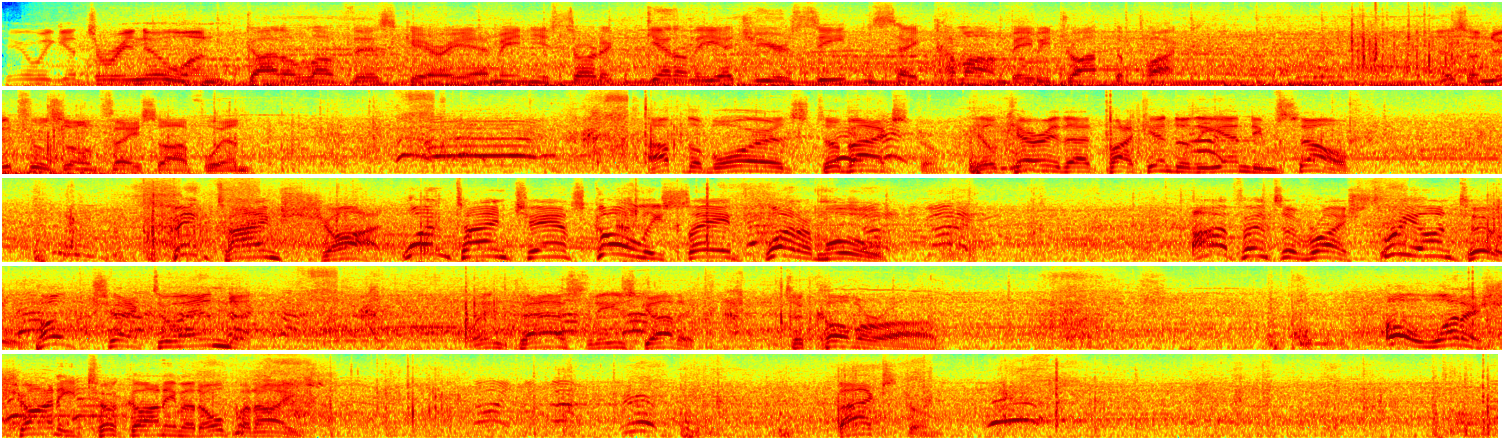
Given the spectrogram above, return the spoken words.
Here we get to renew one. Gotta love this, Gary. I mean, you sort of get on the edge of your seat and say, come on, baby, drop the puck. There's a neutral zone face-off win. Up the boards to Backstrom. He'll carry that puck into the end himself. Big time shot. One time chance. Goalie saved. What a move. Offensive rush. Three on two. Poke check to end it. Wing pass and he's got it to Komarov. Oh, what a shot he took on him at open ice. Backstrom.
